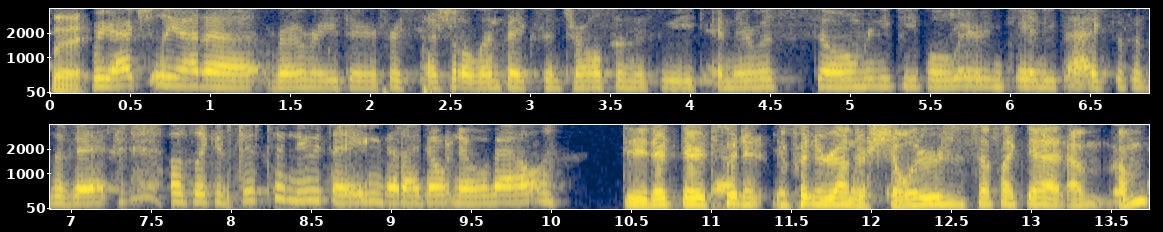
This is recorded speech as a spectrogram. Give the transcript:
But we actually had a row raiser for Special Olympics in Charleston this week, and there was so many people wearing fanny packs at this event. I was like, "Is this the new thing that I don't know about?" Dude, they're, they're putting it, they're putting it around their shoulders and stuff like that. I'm I'm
